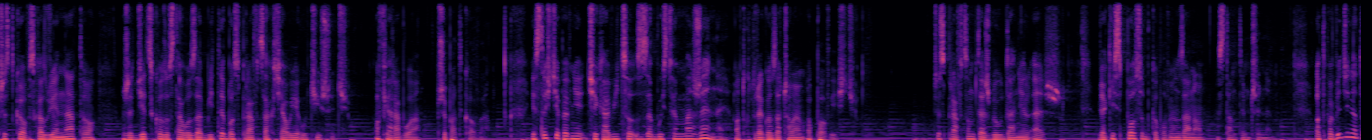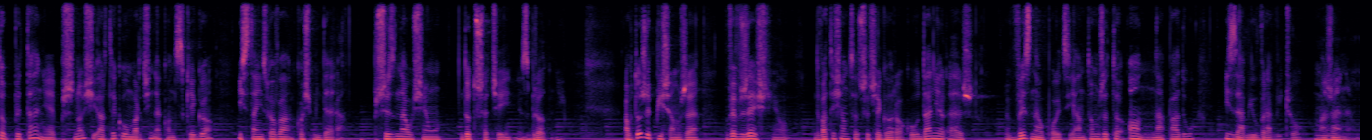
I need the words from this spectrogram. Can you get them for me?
Wszystko wskazuje na to, że dziecko zostało zabite, bo sprawca chciał je uciszyć. Ofiara była przypadkowa. Jesteście pewnie ciekawi, co z zabójstwem Marzeny, od którego zacząłem opowieść. Czy sprawcą też był Daniel Esz? W jaki sposób go powiązano z tamtym czynem? Odpowiedzi na to pytanie przynosi artykuł Marcina Kąckiego i Stanisława Kośmidera. Przyznał się do trzeciej zbrodni. Autorzy piszą, że we wrześniu 2003 roku Daniel Esz wyznał policjantom, że to on napadł i zabił w Rawiczu Marzenę.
